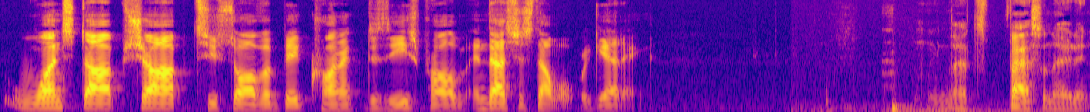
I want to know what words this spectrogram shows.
one stop shop to solve a big chronic disease problem. And that's just not what we're getting. That's fascinating.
